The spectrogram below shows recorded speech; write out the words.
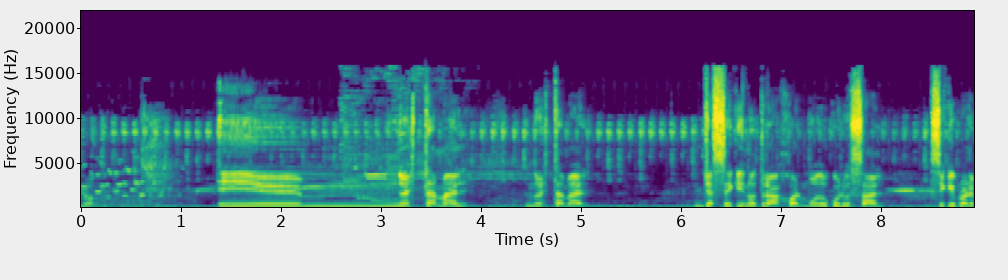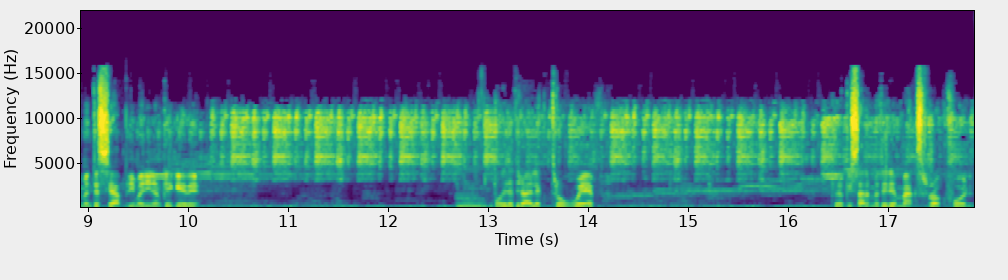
¿no? Eh, no está mal. No está mal. Ya sé que no trabajó al modo colosal. Así que probablemente sea primarina que quede. Mm, podría tirar Electro Web. Pero quizás me tire Max Rockfall.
